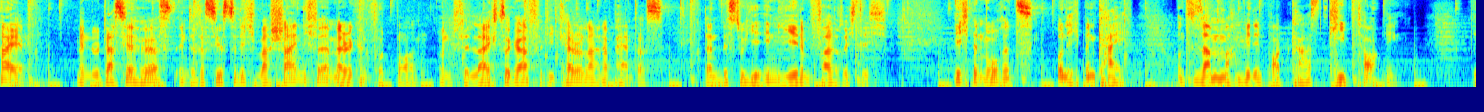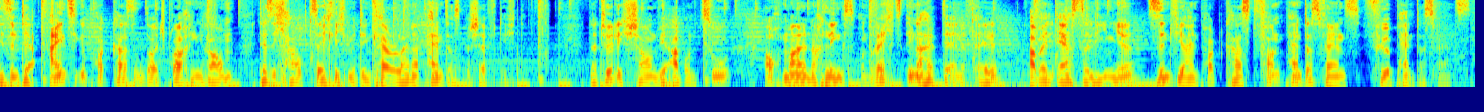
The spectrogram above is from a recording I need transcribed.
Hi, wenn du das hier hörst, interessierst du dich wahrscheinlich für American Football und vielleicht sogar für die Carolina Panthers. Dann bist du hier in jedem Fall richtig. Ich bin Moritz. Und ich bin Kai. Und zusammen machen wir den Podcast Keep Talking. Wir sind der einzige Podcast im deutschsprachigen Raum, der sich hauptsächlich mit den Carolina Panthers beschäftigt. Natürlich schauen wir ab und zu auch mal nach links und rechts innerhalb der NFL, aber in erster Linie sind wir ein Podcast von Panthers-Fans für Panthers-Fans.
